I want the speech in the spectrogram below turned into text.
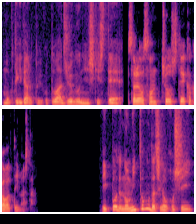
目的であるということは十分認識してそれを尊重して関わっていました。一方で飲み友達が欲しい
